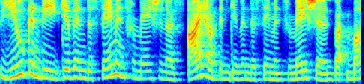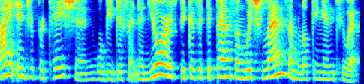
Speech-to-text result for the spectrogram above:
you can be given the same information as I have been given the same information, but my interpretation will be different than yours because it depends on which lens I'm looking into it.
